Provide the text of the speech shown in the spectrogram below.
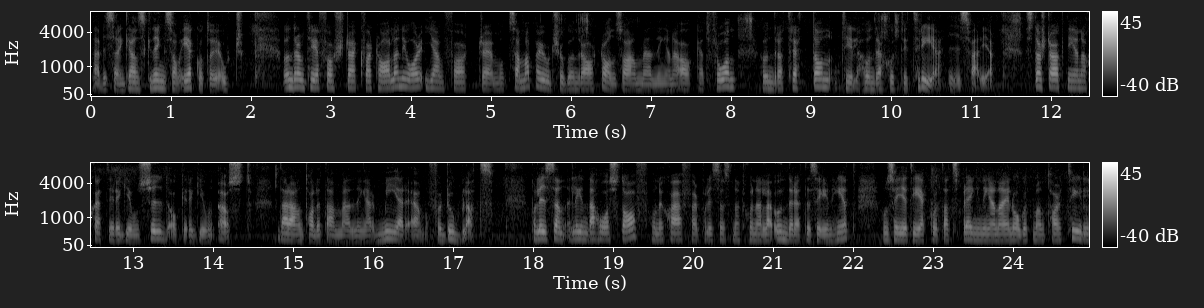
Det här visar en granskning som Ekot har gjort. Under de tre första kvartalen i år jämfört eh, mot samma period 2018 så har anmälningarna ökat från 113 till 173 i Sverige. Största ökningen har skett i Region Syd och Region Öst. Där har antalet anmälningar mer än fördubblats. Polisen Linda H Staff, hon är chef för polisens nationella underrättelseenhet. Hon säger till Ekot att sprängningarna är något man tar till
